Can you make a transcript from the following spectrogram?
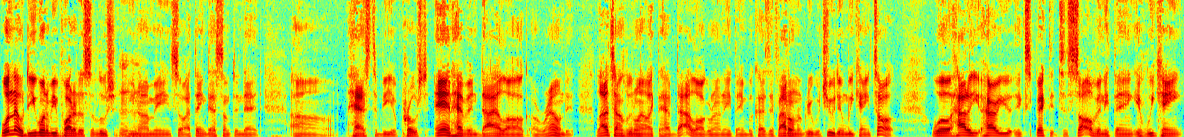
Well, no. Do you want to be part of the solution? You know what I mean? So I think that's something that um, has to be approached and having dialogue around it. A lot of times we don't like to have dialogue around anything because if I don't agree with you, then we can't talk. Well, how do you how are you expected to solve anything if we can't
